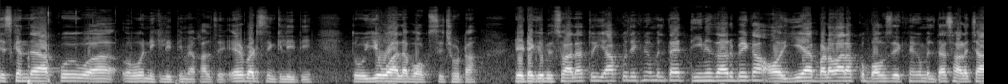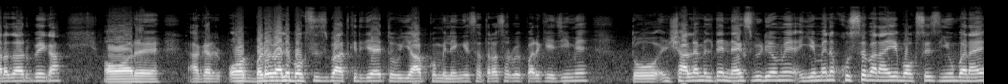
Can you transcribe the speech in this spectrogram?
इसके अंदर आपको वो निकली थी मेरे ख्याल से एयरबड्स निकली थी तो ये वाला बॉक्स से छोटा डेटा केबल्स वाला तो ये आपको देखने को मिलता है तीन हज़ार रुपये का, और ये बड़ा वाला आपको बॉक्स देखने को मिलता है साढ़े चार हज़ार रुपये का, और, अगर, और बड़े वाले बॉक्सेस की बात करी जाए तो ये आपको मिलेंगे सत्रह सौ रुपये पर के जी में तो इन मिलते हैं नेक्स्ट वीडियो में। ये मैंने खुद से बनाए ये बॉक्सेस यूँ बनाए,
